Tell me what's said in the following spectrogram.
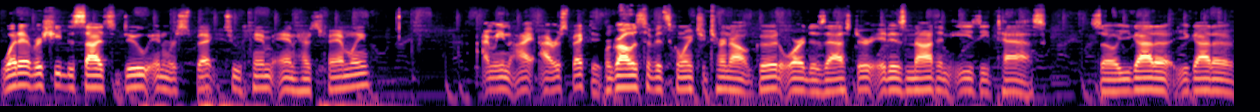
whatever she decides to do in respect to him and his family, I mean, I, I respect it. Regardless if it's going to turn out good or a disaster, it is not an easy task. So you gotta you gotta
